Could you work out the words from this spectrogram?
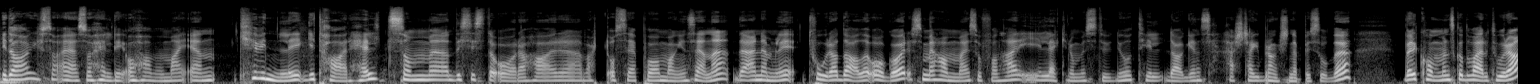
I dag så er jeg så heldig å ha med meg en kvinnelig gitarhelt som eh, de siste åra har eh, vært å se på Mangen scene. Det er nemlig Tora Dale Aagaard som jeg har med meg i sofaen her i Lekerommet studio til dagens hashtag bransjen-episode. Velkommen skal du være, Tora.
